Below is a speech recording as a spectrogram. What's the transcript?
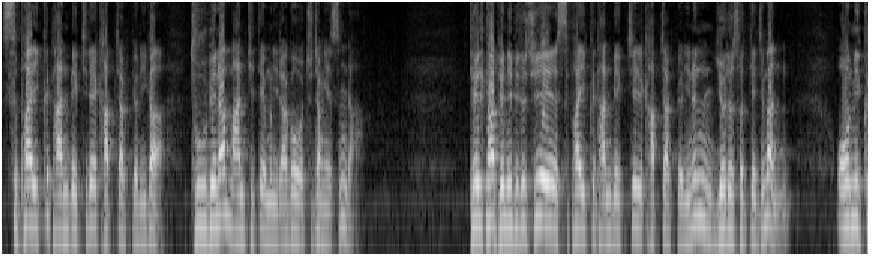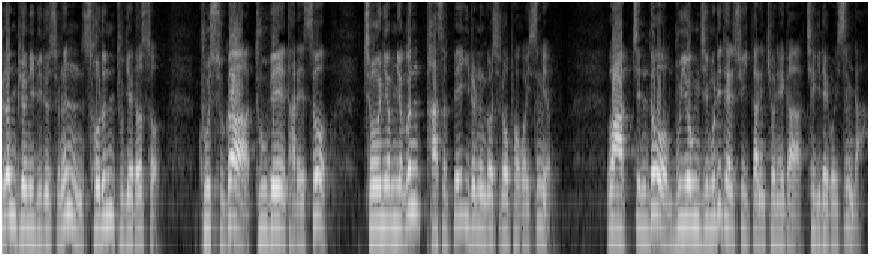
스파이크 단백질의 갑작 변이가 두 배나 많기 때문이라고 주장했습니다. 델타 변이 비루스의 스파이크 단백질 갑작 변이는 16개지만 오미크론 변이 비루스는 32개로서 구수가 두 배에 달해서 전염력은 다섯 배 이르는 것으로 보고 있으며 왁진도 무용지물이 될 수 있다는 견해가 제기되고 있습니다.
